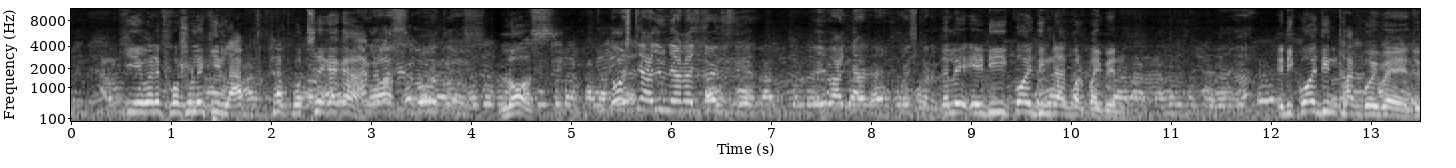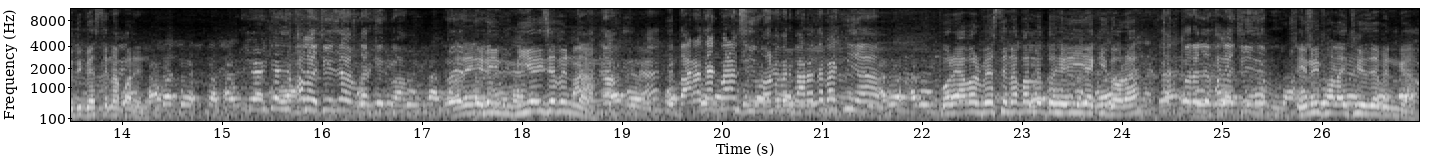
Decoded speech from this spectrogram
কি এবারে ফসলে কি লাভ ঠাপ হচ্ছে কাকা? লস লস দশটি আলু তাহলে এডি কয় কয়দিন রাখবার পাইবেন? এডি কয়দিন থাকব এবে যদি বেচতে না পারেন? মানে এডি নিয়েই যাবেন না? এই একবার আনছি অনেকবার বারাতে বাইক নিয়ে পরে আবার বেচতে না পারলে তো এই একই ধরা। তোরা যে ফালাই থুয়ে যাবেন গা।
